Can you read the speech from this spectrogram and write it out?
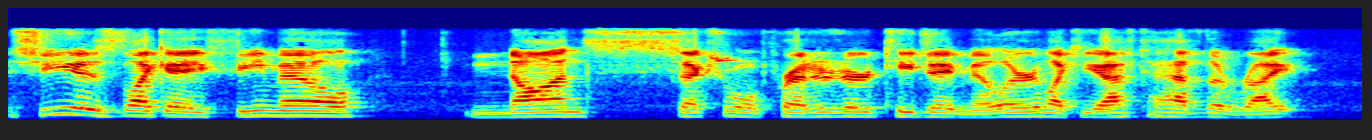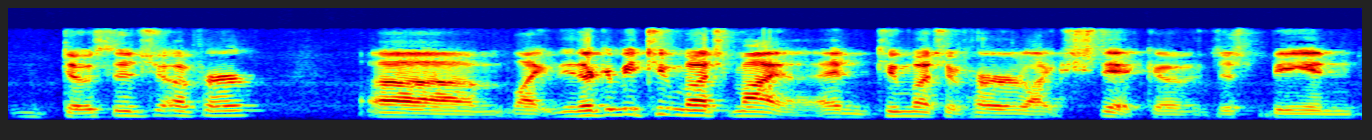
she is like a female non-sexual predator, T.J. Miller. Like you have to have the right dosage of her. Um, like there could be too much Maya and too much of her like shtick of just being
